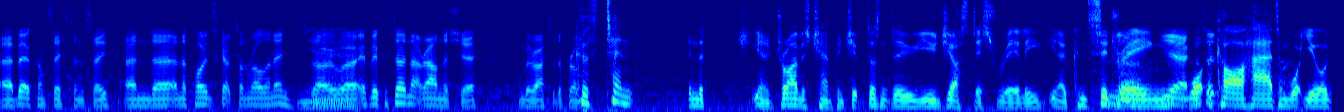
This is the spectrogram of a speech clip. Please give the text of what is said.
a bit of consistency, and uh, and the points kept on rolling in. Yeah. So uh, if we could turn that around this year, we'll be right at the front. Because tenth in the you know drivers' championship doesn't do you justice, really. You know, considering no. yeah, what the car had and what you are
